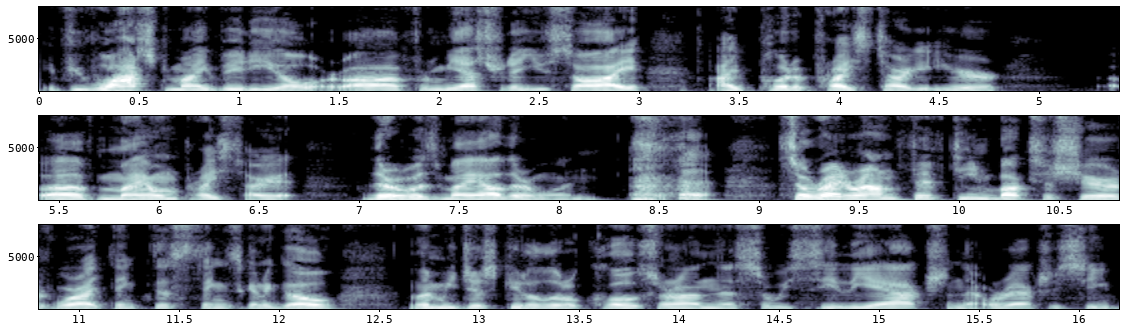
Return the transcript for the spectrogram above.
If you watched my video uh, from yesterday, you saw I I put a price target here of my own price target. There was my other one. so right around 15 bucks a share is where I think this thing's gonna go. Let me just get a little closer on this so we see the action that we're actually seeing.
